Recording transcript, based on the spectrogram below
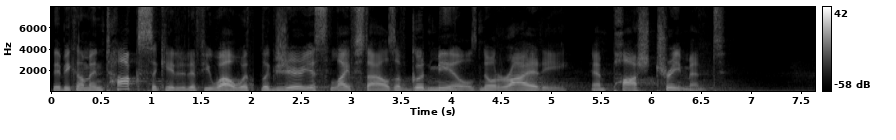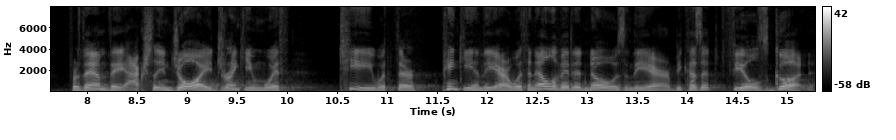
They become intoxicated, if you will, with luxurious lifestyles of good meals, notoriety, and posh treatment. For them, they actually enjoy drinking with tea with their pinky in the air, with an elevated nose in the air, because it feels good.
